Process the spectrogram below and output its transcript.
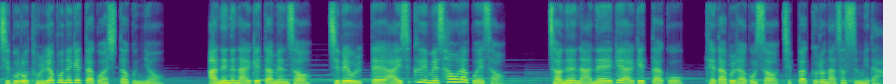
집으로 돌려보내겠다고 하시더군요. 아내는 알겠다면서 집에 올 때 아이스크림을 사오라고 해서 저는 아내에게 알겠다고 대답을 하고서 집 밖으로 나섰습니다.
